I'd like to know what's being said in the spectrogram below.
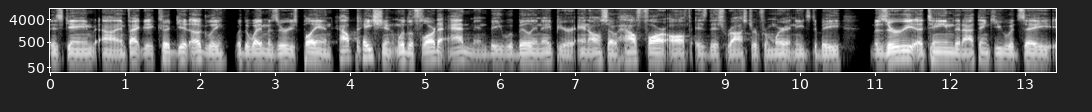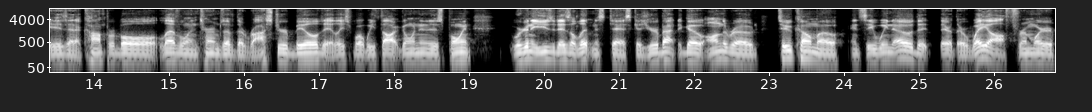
this game. Uh, in fact, it could get ugly with the way Missouri's playing. How patient will the Florida admin be with Billy Napier? And also, how far off is this roster from where it needs to be? Missouri, a team that I think you would say is at a comparable level in terms of the roster build, at least what we thought going into this point. We're going to use it as a litmus test because you're about to go on the road to Como and see. We know that they're they're way off from where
